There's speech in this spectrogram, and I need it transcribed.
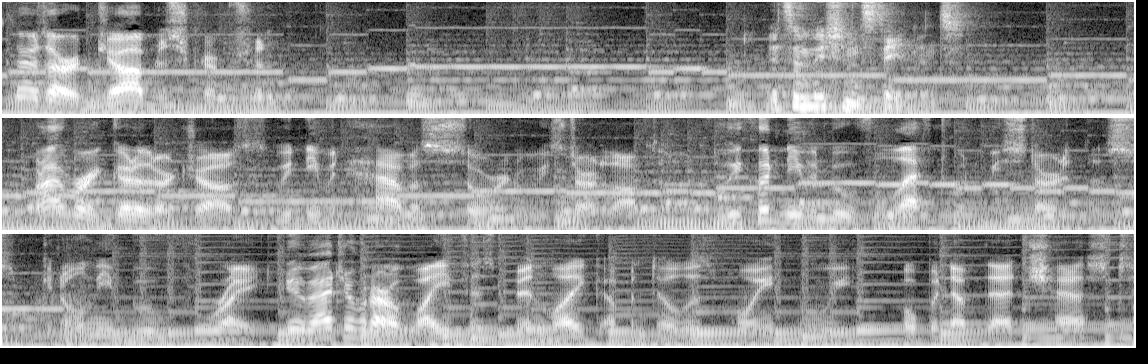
So there's our job description. It's a mission statement. We're not very good at our jobs because we didn't even have a sword when we started off this. We couldn't even move left when we started this. We could only move right. Can you imagine what our life has been like up until this point when we opened up that chest?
